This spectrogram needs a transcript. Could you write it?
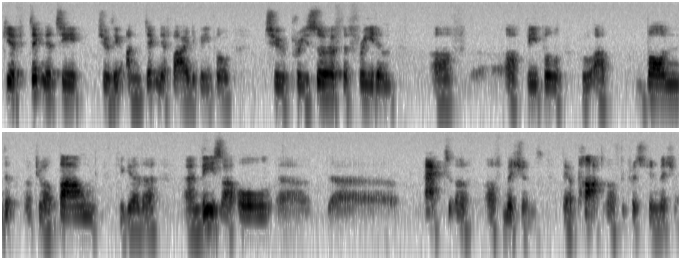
give dignity to the undignified people, to preserve the freedom of, of people who are bond, to are bound together. And these are all uh, uh, acts of, of missions. They are part of the Christian mission.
